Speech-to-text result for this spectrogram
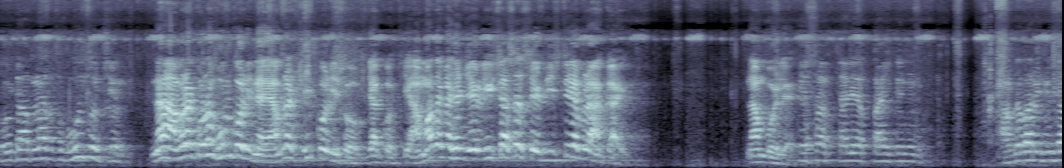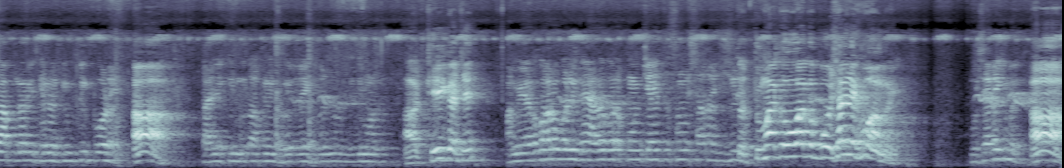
ওইটা আপনারা তো ভুল করছেন। না আমরা কোনো ভুল করি নাই আমরা ঠিক করি সব যা করছি। আমাদের কাছে যে লিস্ট আছে সেই লিস্টে আমরা আঁকাই। নাম বললে এ স্যার তাহলে কাজ আগেবারে যদি আপনার এখানে ডিউটি পড়ে হ্যাঁ। তাহলে কিন্তু আপনি ধরে রাখবেন দিদিমাকে হ্যাঁ ঠিক আছে। আমি একবারও বলি না একবার পঞ্চায়েতের সঙ্গে সারা তো তোমাকে ও আগে বসাই রাখব আমি। বুঝে রাখবেন হ্যাঁ।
